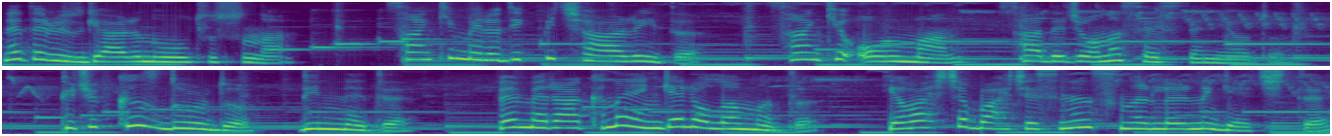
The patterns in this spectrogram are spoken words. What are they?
ne de rüzgarın uğultusuna. Sanki melodik bir çağrıydı. Sanki orman sadece ona sesleniyordu. Küçük kız durdu, dinledi ve merakına engel olamadı. Yavaşça bahçesinin sınırlarını geçti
